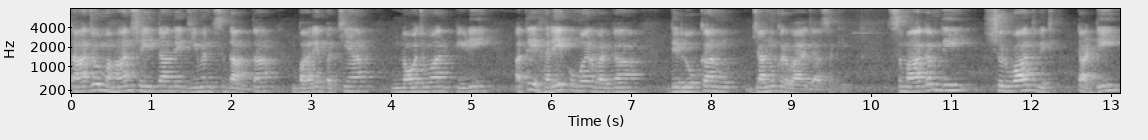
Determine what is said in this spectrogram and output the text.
ਤਾਂ ਜੋ ਮਹਾਨ ਸ਼ਹੀਦਾਂ ਦੇ ਜੀਵਨ ਸਿਧਾਂਤਾਂ ਬਾਰੇ ਬੱਚਿਆਂ, ਨੌਜਵਾਨ ਪੀੜ੍ਹੀ ਅਤੇ ਹਰੇਕ ਉਮਰ ਵਰਗਾਂ ਦੇ ਲੋਕਾਂ ਨੂੰ ਜਾਣੂ ਕਰਵਾਇਆ ਜਾ ਸਕੇ। ਸਮਾਗਮ ਦੀ ਸ਼ੁਰੂਆਤ ਵਿੱਚ ਢਾਡੀ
